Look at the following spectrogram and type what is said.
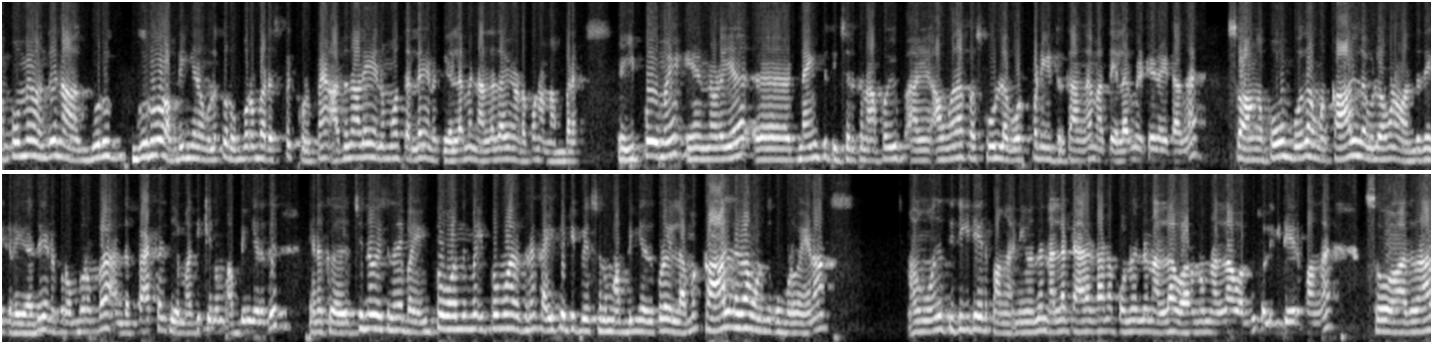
எப்பவுமே வந்து நான் குரு குரு அப்படிங்கிறவங்களுக்கு ரொம்ப ரொம்ப ரெஸ்பெக்ட் கொடுப்பேன். அதனாலே என்னமோ தெரியல எனக்கு எல்லாமே நல்லதாவே நடக்கும் நான் நம்புறேன். இப்பவுமே என்னுடைய நைன்த் டீச்சருக்கு நான் போய் அவங்க தான் இப்போ ஸ்கூல்ல ஒர்க் பண்ணிட்டு இருக்காங்க. மற்ற எல்லாருமே ரிட்டையர் ஆயிட்டாங்க. ஸோ அங்க போகும்போது அவங்க காலில் விழுவாங்க. நான் வந்ததே கிடையாது. எனக்கு ரொம்ப ரொம்ப அந்த ஃபேக்கல்ட்டியை மதிக்கணும் அப்படிங்கிறது எனக்கு சின்ன வயசுல இருந்தே பயம். இப்போ வந்து இப்பவும் அதுனா கை கட்டி பேசணும் அப்படிங்கிறது கூட இல்லாம காலில் தான் உணர்ந்து கும்பிடுவேன். ஏன்னா அவங்க வந்து திட்டிக்கிட்டே இருப்பாங்க. நீ வந்து நல்ல டேலண்டான பொண்ணு இன்னும் நல்லா வரணும் நல்லா வரணும்னு சொல்லிக்கிட்டே இருப்பாங்க. ஸோ அதனால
